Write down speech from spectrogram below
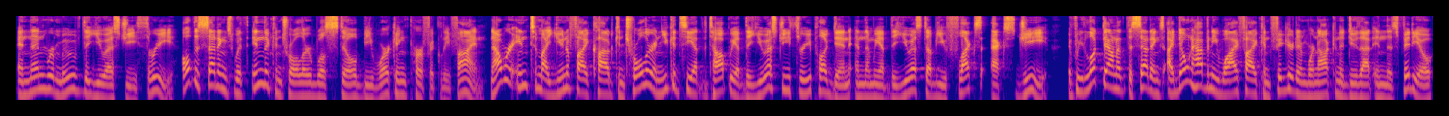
and then remove the USG 3. All the settings within the controller will still be working perfectly fine. Now we're into my UniFi Cloud controller and you can see at the top we have the USG 3 plugged in and then we have the USW Flex XG. If we look down at the settings, I don't have any Wi-Fi configured and we're not going to do that in this video,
